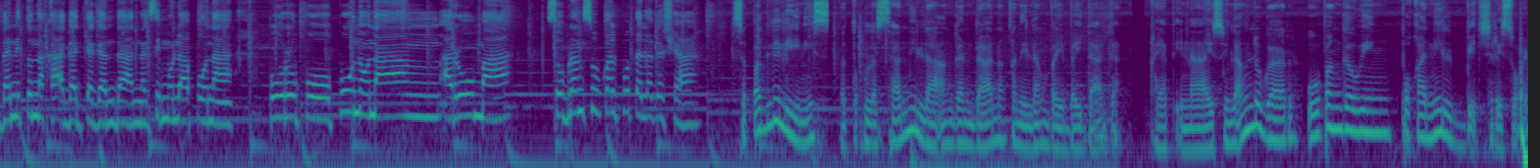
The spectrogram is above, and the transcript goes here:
ganito na kaagad kaganda. Nagsimula po na puro po puno ng aroma. Sobrang sukal po talaga siya. Sa paglilinis, natuklasan nila ang ganda ng kanilang baybay dagat. Kaya't inayos nila ang lugar upang gawing Pucanil Beach Resort.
